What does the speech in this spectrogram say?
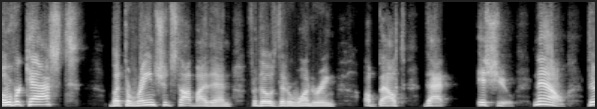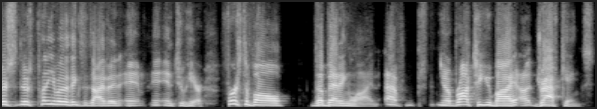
overcast, but the rain should stop by then for those that are wondering about that issue. Now, there's there's plenty of other things to dive in, in, into here. First of all, the betting line, uh, you know, brought to you by uh, DraftKings.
